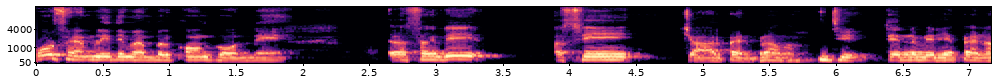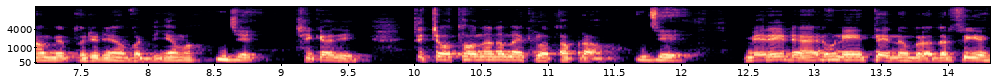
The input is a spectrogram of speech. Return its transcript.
ਹੋਰ ਫੈਮਿਲੀ ਦੇ ਮੈਂਬਰ ਕੌਣ ਕੌਣ ਨੇ? ਅਹ ਸੰਗ ਜੀ ਅਸੀਂ ਚਾਰ ਭੈਣ ਭਰਾ ਵਾਂ। ਜੀ। ਤਿੰਨ ਮੇਰੀਆਂ ਭੈਣਾਂ ਮੇਰੇ ਤੋਂ ਜਿਹੜੀਆਂ ਵੱਡੀਆਂ ਵਾ। ਜੀ। ਠੀਕ ਹੈ ਜੀ? ਤੇ ਚੌਥਾ ਉਹਨਾਂ ਦਾ ਮੈਂ ਇਕਲੌਤਾ ਭਰਾ ਵਾਂ। ਜੀ। ਮੇਰੇ ਡੈਡ ਹੁਣੀ ਤਿੰਨ ਬ੍ਰਦਰ ਸੀਗੇ।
